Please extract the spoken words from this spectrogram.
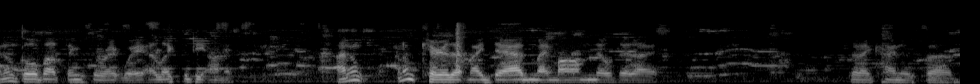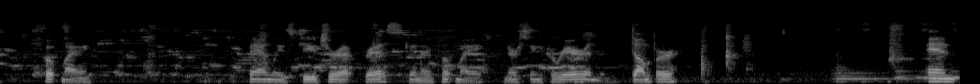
I don't go about things the right way. I like to be honest. I don't I don't care that my dad and my mom know that I that I kind of uh, put my family's future at risk and I put my nursing career in the dumper. And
